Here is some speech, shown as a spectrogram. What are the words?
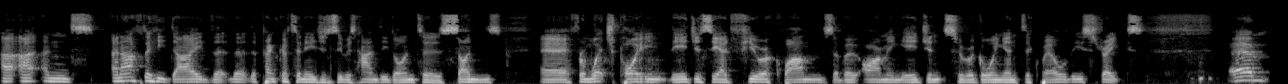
and and after he died, the, the, the, Pinkerton agency was handed on to his sons. Uh, from which point, the agency had fewer qualms about arming agents who were going in to quell these strikes. Um,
